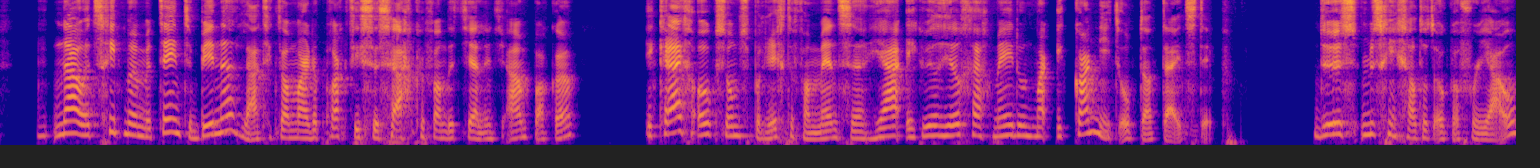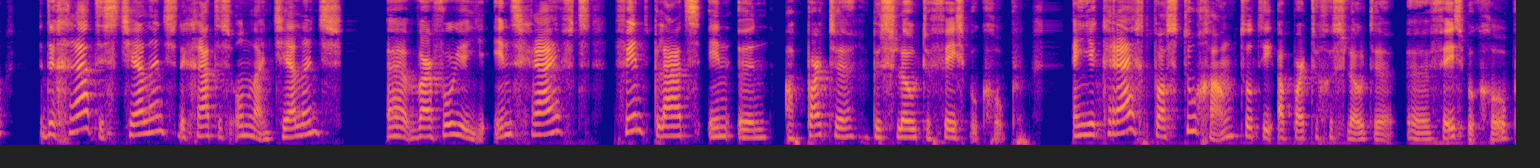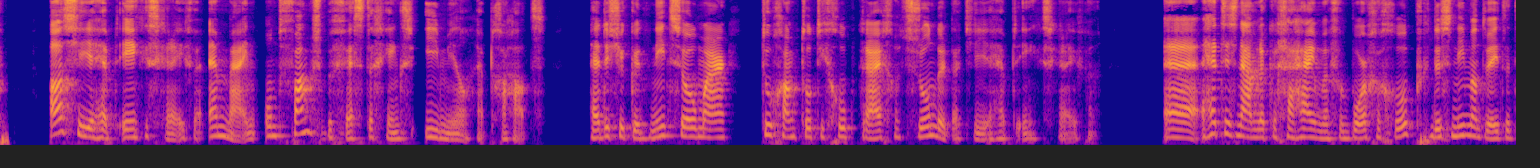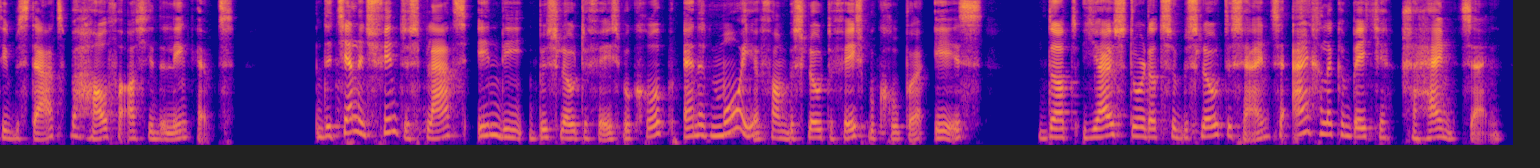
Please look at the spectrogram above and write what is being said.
nou, het schiet me meteen te binnen. Laat ik dan maar de praktische zaken van de challenge aanpakken. Ik krijg ook soms berichten van mensen: ja, ik wil heel graag meedoen, maar ik kan niet op dat tijdstip. Dus misschien geldt dat ook wel voor jou. De gratis challenge, de gratis online challenge, uh, waarvoor je je inschrijft, vindt plaats in een aparte besloten Facebookgroep. En je krijgt pas toegang tot die aparte gesloten uh, Facebookgroep als je je hebt ingeschreven en mijn ontvangstbevestigings-e-mail hebt gehad dus je kunt niet zomaar toegang tot die groep krijgen zonder dat je je hebt ingeschreven. Uh, het is namelijk een geheime verborgen groep, dus niemand weet dat die bestaat, behalve als je de link hebt. De challenge vindt dus plaats in die besloten Facebookgroep. En het mooie van besloten Facebookgroepen is dat juist doordat ze besloten zijn, ze eigenlijk een beetje geheim zijn.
